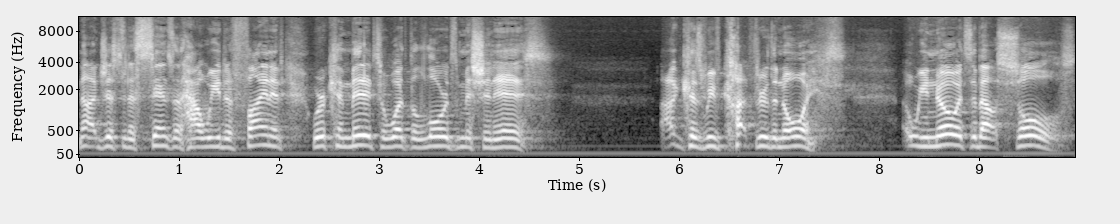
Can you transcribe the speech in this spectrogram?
not just in a sense of how we define it, we're committed to what the Lord's mission is. Because uh, we've cut through the noise. We know it's about souls,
